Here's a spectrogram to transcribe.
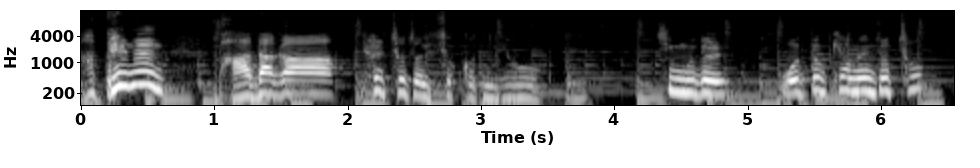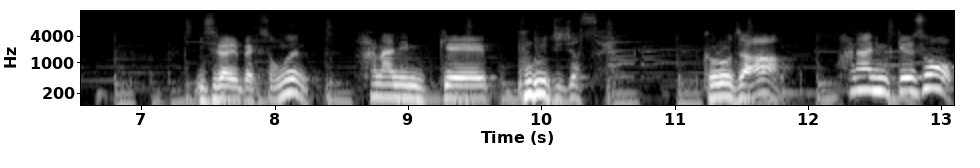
앞에는 바다가 펼쳐져 있었거든요. 친구들, 어떻게 하면 좋죠? 이스라엘 백성은 하나님께 부르짖었어요. 그러자 하나님께서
